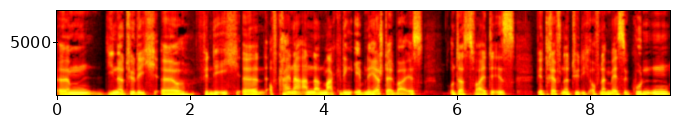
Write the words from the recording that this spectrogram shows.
ähm, die natürlich, äh, finde ich, äh, auf keiner anderen Marketing-Ebene herstellbar ist. Und das Zweite ist, wir treffen natürlich auf einer Messe Kunden,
